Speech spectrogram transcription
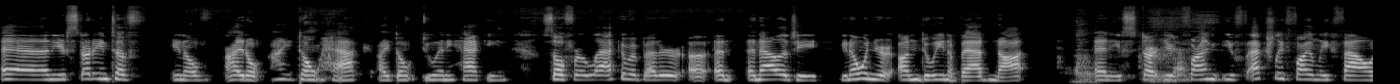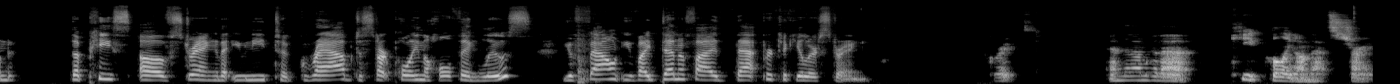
and you're starting to, you know, I don't, I don't hack, I don't do any hacking. So, for lack of a better uh, an analogy, you know, when you're undoing a bad knot, and you start, you Yes. find, you've actually finally found the piece of string that you need to grab to start pulling the whole thing loose. You found, you've identified that particular string. Great. And then I'm gonna keep pulling on that string.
